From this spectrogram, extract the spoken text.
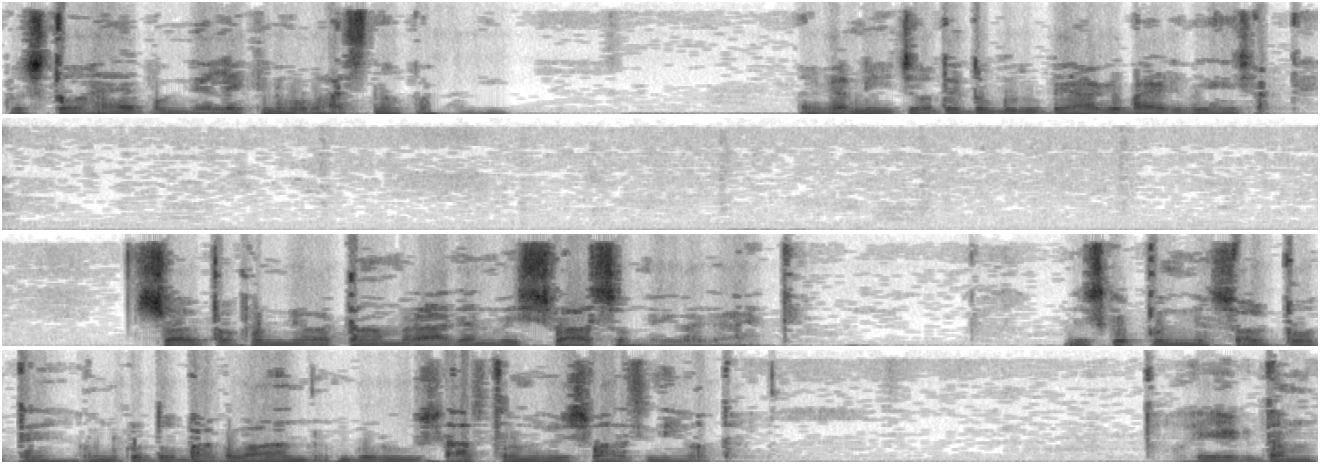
कुछ तो है पुण्य, लेकिन वो वासना पता नहीं। अगर नीच होते तो गुरु के आगे बैठ भी नहीं सकते। स्वल्प पुण्यवताम राजन विश्वास नहीं बजाए थे। जिसके पुण्य स्वल्प होते हैं उनको तो भगवान गुरु शास्त्र में विश्वास नहीं होता। तो एकदम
